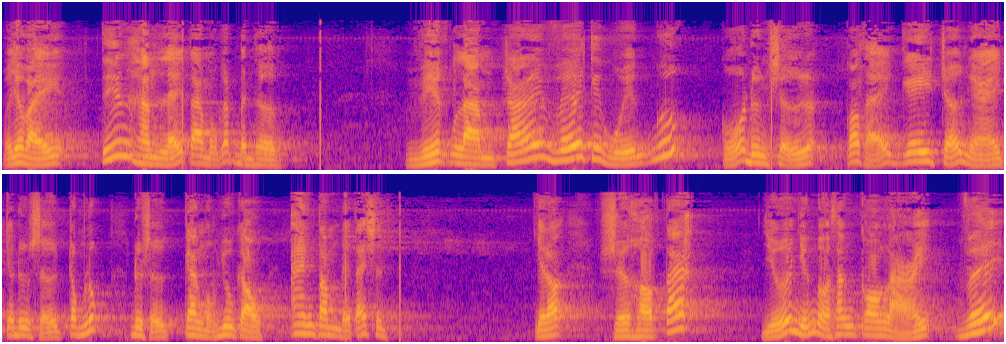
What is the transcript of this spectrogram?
Và do vậy, tiến hành lễ tang một cách bình thường. Việc làm trái với cái nguyện ước của đương sự có thể gây trở ngại cho đương sự trong lúc đương sự cần một nhu cầu an tâm để tái sinh. Do đó, sự hợp tác giữa những người thân còn lại với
